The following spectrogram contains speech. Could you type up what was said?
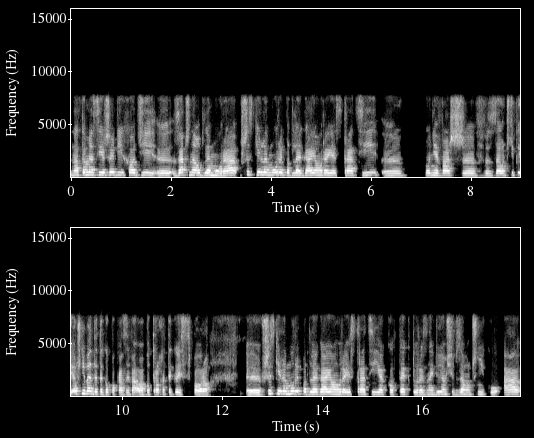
Natomiast jeżeli chodzi, y, zacznę od lemura, wszystkie lemury podlegają rejestracji, y, ponieważ y, w załączniku, ja już nie będę tego pokazywała, bo trochę tego jest sporo. Wszystkie lemury podlegają rejestracji jako te, które znajdują się w załączniku, a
